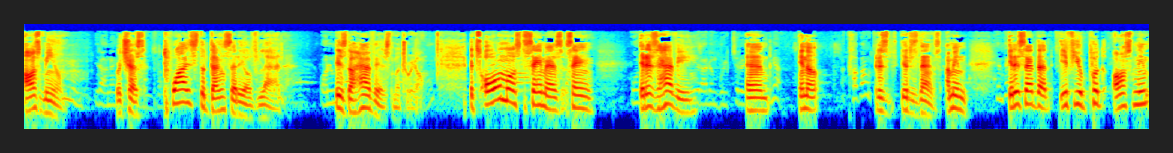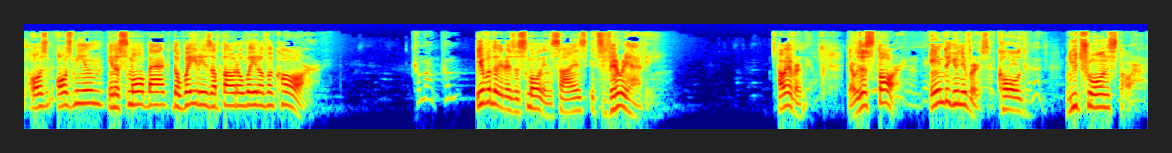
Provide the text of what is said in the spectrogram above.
Osmium, which has twice the density of lead, is the heaviest material. It's almost the same as saying it is heavy and, you know, it is, it is dense. I mean, it is said that if you put osmium, os, osmium in a small bag, the weight is about a weight of a car. Even though it is a small in size, it's very heavy. However, there is a star in the universe called neutron star.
